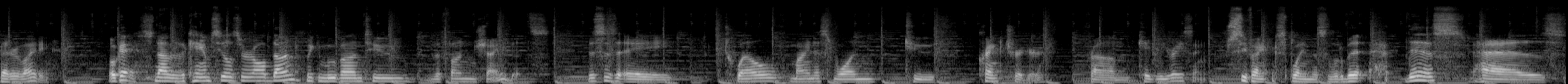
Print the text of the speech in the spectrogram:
better lighting. Okay, so now that the cam seals are all done, we can move on to the fun shiny bits. This is a 12 minus one tooth crank trigger from Kiggly Racing. See if I can explain this a little bit. This has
